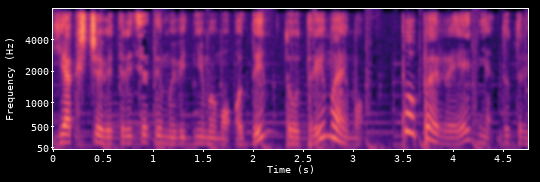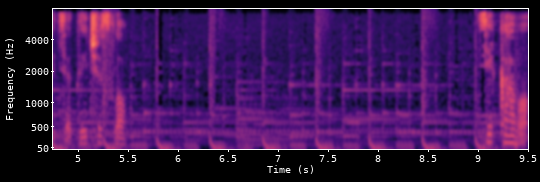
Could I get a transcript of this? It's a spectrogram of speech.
Якщо від 30 ми віднімемо 1, то отримаємо попереднє до 30 число. Цікаво,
